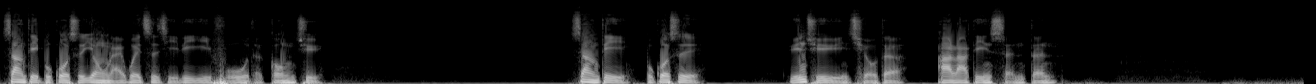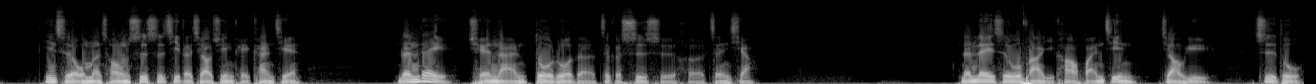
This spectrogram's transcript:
上帝不过是用来为自己利益服务的工具。上帝不过是允取予求的阿拉丁神灯。因此，我们从士师记的教训可以看见，人类全然堕落的这个事实和真相。人类是无法依靠环境、教育、制度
